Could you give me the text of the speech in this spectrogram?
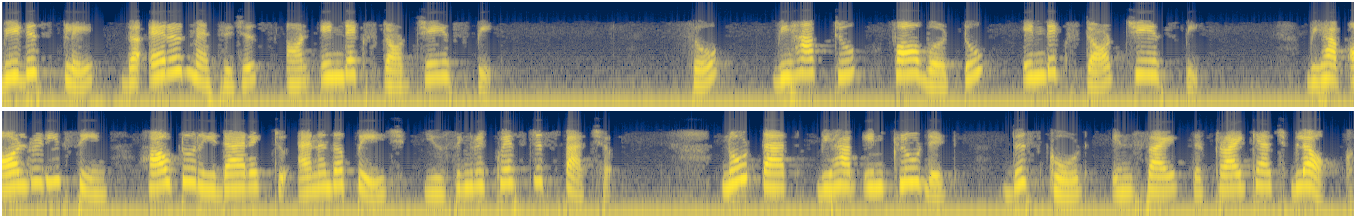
we display the error messages on index.jsp. So, we have to forward to index.jsp. We have already seen how to redirect to another page using request dispatcher. Note that we have included this code inside the try-catch block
